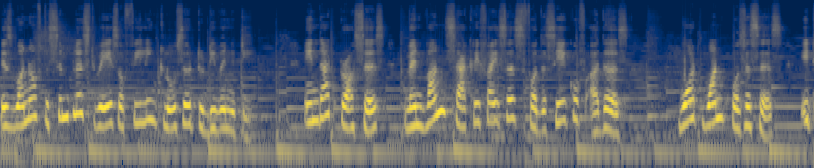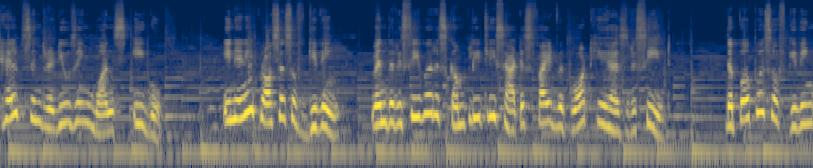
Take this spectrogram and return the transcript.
is one of the simplest ways of feeling closer to divinity. In that process, when one sacrifices for the sake of others what one possesses, it helps in reducing one's ego. In any process of giving, when the receiver is completely satisfied with what he has received, the purpose of giving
